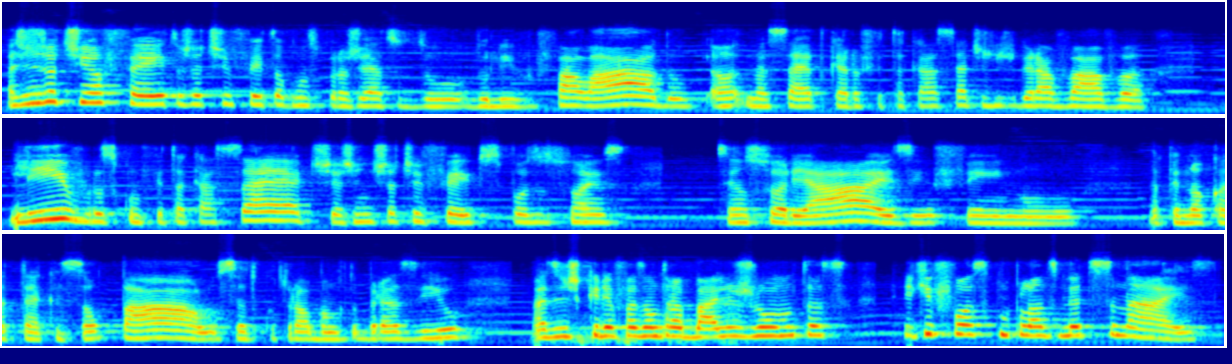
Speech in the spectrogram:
A gente já tinha feito, já tinha feito alguns projetos do, do livro falado, nessa época era fita cassete, a gente gravava livros com fita cassete, a gente já tinha feito exposições sensoriais, enfim, no, na Pinacoteca em São Paulo, Centro Cultural Banco do Brasil, mas a gente queria fazer um trabalho juntas e que fosse com plantas medicinais.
